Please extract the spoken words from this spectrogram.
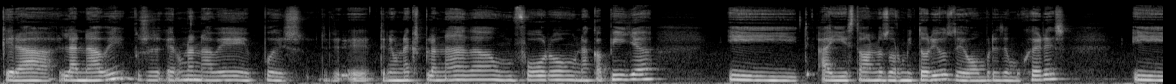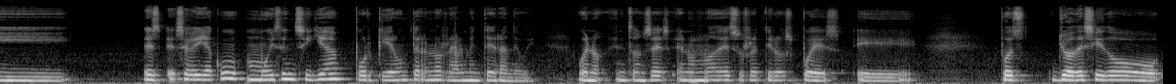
Que era la nave, pues era una nave, pues eh, tenía una explanada, un foro, una capilla. Y ahí estaban los dormitorios de hombres, de mujeres y se veía como muy sencilla porque era un terreno realmente grande, güey. Bueno, entonces en uno de esos retiros, pues, eh, pues yo decido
